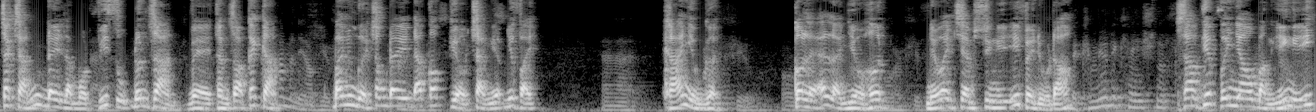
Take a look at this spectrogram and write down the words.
chắc chắn đây là một ví dụ đơn giản về thần giao cách cảm. Bao nhiêu người trong đây đã có kiểu trải nghiệm như vậy? Khá nhiều người. Có lẽ là nhiều hơn nếu anh chị em suy nghĩ về điều đó. Giao tiếp với nhau bằng ý nghĩ.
